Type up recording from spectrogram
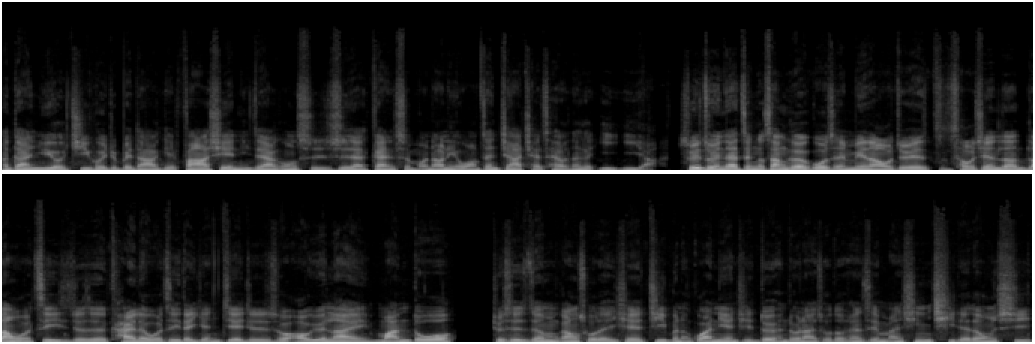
那当然越有机会就被大家给发现你这家公司是在干什么，然后你的网站架起来才有那个意义啊。所以昨天在整个上课的过程里面呢，我觉得首先让让我自己就是开了我自己的眼界，就是说哦，原来蛮多就是像我们刚刚说的一些基本的观念，其实对很多人来说都算是蛮新奇的东西。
